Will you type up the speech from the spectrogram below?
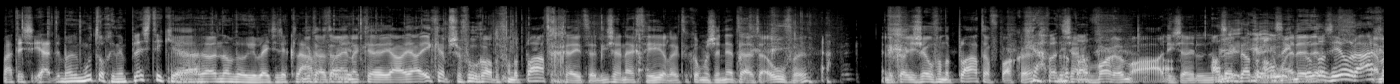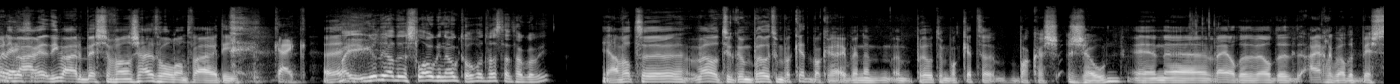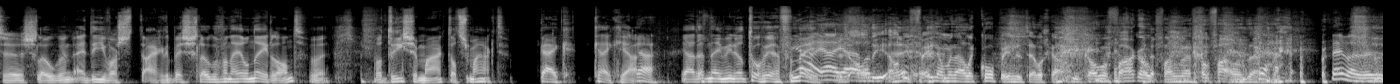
Maar het, is, ja, maar het moet toch in een plasticje. Ja. En dan- dan wil je een beetje de klaar moet uiteindelijk, eh, ja, ja, ik heb ze vroeger altijd van de plaat gegeten. Die zijn echt heerlijk. Dan komen ze net uit de oven. En dan kan je zo van de plaat afpakken. Ja, die zijn nog warm. Ah, die zijn Als ik dat, als ik, dat de- was heel raar ja, maar die waren, die waren de beste van Zuid-Holland, waren die. Kijk? Maar jullie hadden een slogan ook toch? Wat was dat ook alweer? Ja, wat, eh wel natuurlijk een brood- en banketbakkerij. Ik ben een, een brood- en banketbakkerszoon. En eh, wij hadden wel de, eigenlijk wel de beste slogan. En die was eigenlijk de beste slogan van heel Nederland. Wat Driessen maakt, dat smaakt. Kijk. Kijk, ja. ja. Ja. dat neem je dan toch weer even Ja, mee. ja, dus al, die, al die fenomenale koppen in de Telegraaf, die komen vaak ook van, eh, van Valentijn. Nee, maar eh,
